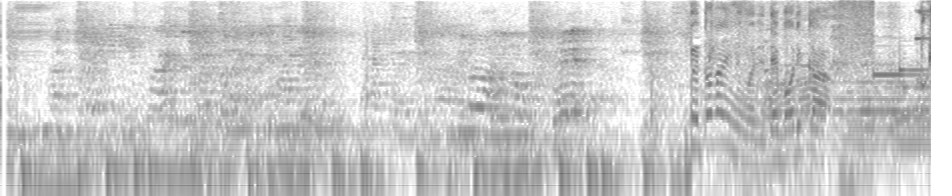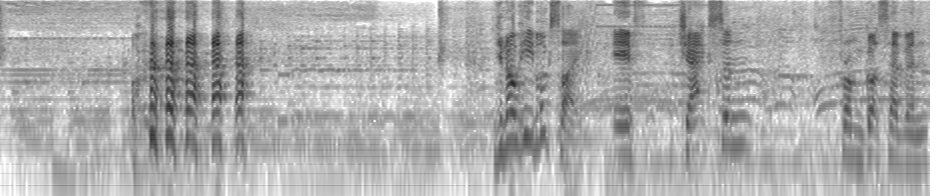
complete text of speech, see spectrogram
잘생겼네 오늘도 어제만큼 얼굴도 잘생기고 모든 게 완벽한 막내 떠다니는 거지 내 머리카락 You know, he looks like if Jackson from GOT7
